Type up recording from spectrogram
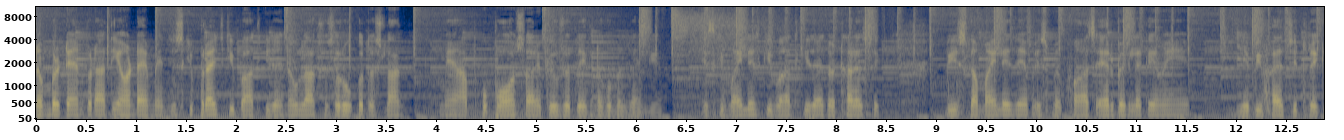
नंबर टेन पर आती है होंडा में जिसकी प्राइस की बात की जाए, नौ लाख से शुरू को दस लाख में आपको बहुत सारे फ्यूचर देखने को मिल जाएँगे। इसकी माइलेज की बात की जाए तो अट्ठारह से बीस का माइलेज है। इसमें पाँच एयरबैग लगे हुए हैं। ये भी फाइव सीटर एक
